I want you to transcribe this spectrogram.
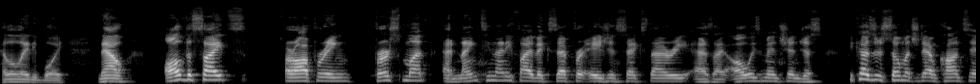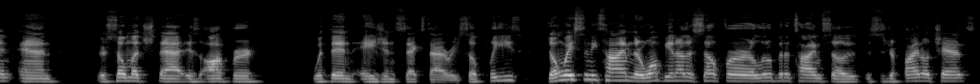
Hello Lady Boy. Now, all the sites are offering first month at 19.95 except for Asian Sex Diary, as I always mention, just because there's so much damn content and there's so much that is offered within Asian Sex Diary. So please don't waste any time. There won't be another sale for a little bit of time. So this is your final chance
